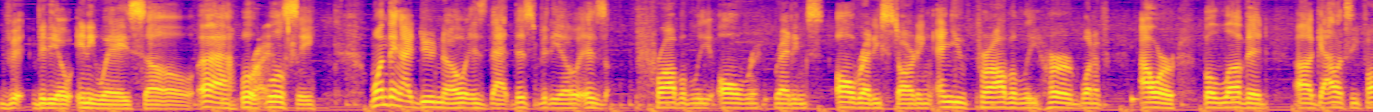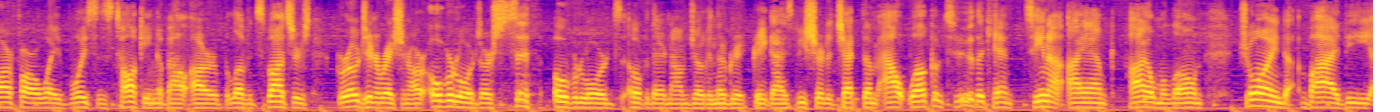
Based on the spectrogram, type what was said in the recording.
vi- video anyway. So, uh, we'll Right. we'll see. One thing I do know is that this video is probably already already starting, and you've probably heard one of our beloved uh, Galaxy Far Far Away voices talking about our beloved sponsors, Grow Generation, our overlords, our Sith overlords over there. Now I'm joking; they're great, great guys. Be sure to check them out. Welcome to the Cantina. I am Kyle Malone, joined by the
